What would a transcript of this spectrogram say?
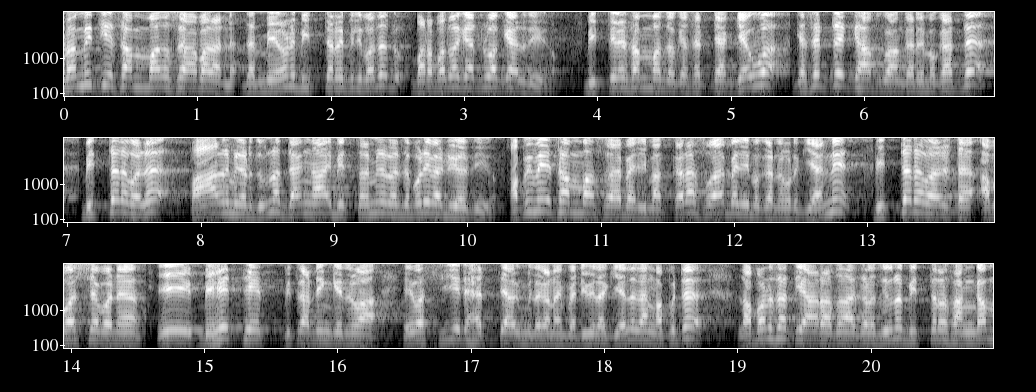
ප්‍රමිතිය සම්බන්ධව සොයා බලන්න. දැන් මේ වනේ බිත්තර පිළිබඳ බරපතල ගැටලුවක් කියලා තියෙනවා. බිත්තරේ සම්බන්ධව ගැසට් එකක් ගැව්වා. ගැසට් එක ගහපු ගමන් කරේ මොකද්ද? බිත්තර වල පාර්ලිමේන්තුවට දුන්නා. දැන් ආයි බිත්තර මිල වෙළඳ පොලේ වැඩි වෙලා තියෙනවා. අපි මේ සම්බන්ධ සොයා බැලීමක් කරා. සොයා බැලීම කරනකොට කියන්නේ බිත්තර වලට අවශ්‍ය වන ඒ බෙහෙත් හේත් පිටරටින් ගෙනවා. ඒවා 170ක මිල ගණන් වැඩි වෙලා කියලා දැන් අපිට ලබන සතිය ආරාධනා කරලා තියෙනවා බිත්තර සංගම්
